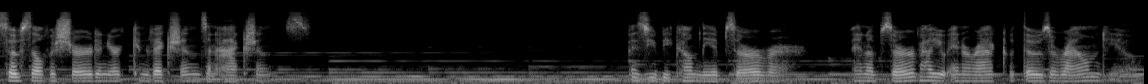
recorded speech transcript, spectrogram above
so self assured in your convictions and actions. As you become the observer and observe how you interact with those around you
